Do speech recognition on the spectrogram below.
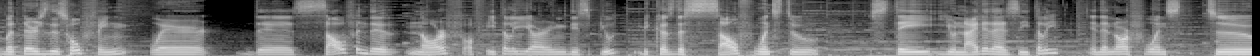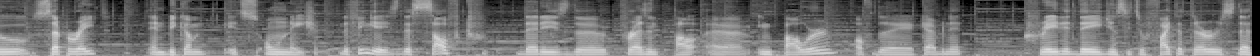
But there's this whole thing where the south and the north of Italy are in dispute because the south wants to stay united as Italy and the north wants to separate and become its own nation. The thing is, the South that is the present pow- uh, in power of the cabinet, created the agency to fight the terrorists that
